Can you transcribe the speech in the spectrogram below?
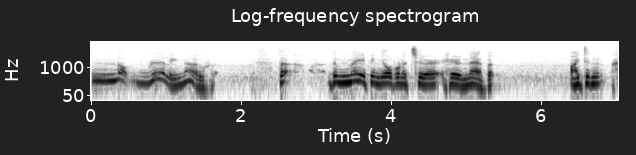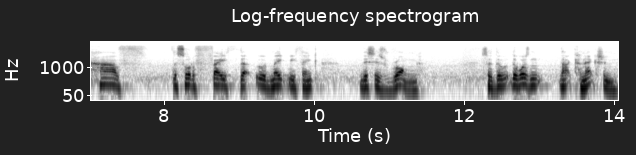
Not really, no. There, there may have been the odd one or two here and there, but I didn't have the sort of faith that would make me think this is wrong. So there, there wasn't that connection.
